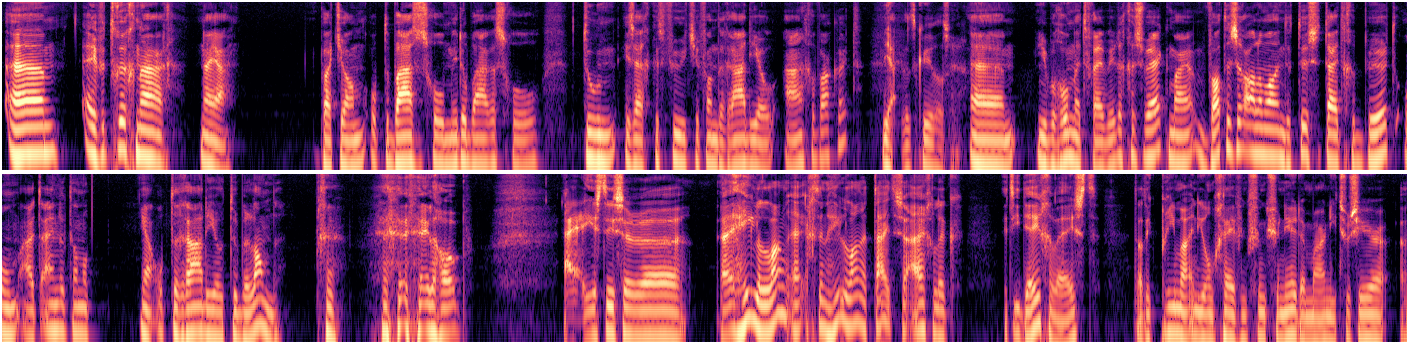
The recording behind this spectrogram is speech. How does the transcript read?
Ehm, even terug naar, nou ja, Bart-Jan op de basisschool, middelbare school. Toen is eigenlijk het vuurtje van de radio aangewakkerd. Ja, dat kun je wel zeggen. Ehm, je begon met vrijwilligerswerk, maar wat is er allemaal in de tussentijd gebeurd om uiteindelijk dan op, ja, op de radio te belanden? een hele hoop. Ja, eerst is er eh, een hele lang, echt een hele lange tijd is er eigenlijk het idee geweest dat ik prima in die omgeving functioneerde, maar niet zozeer eh,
